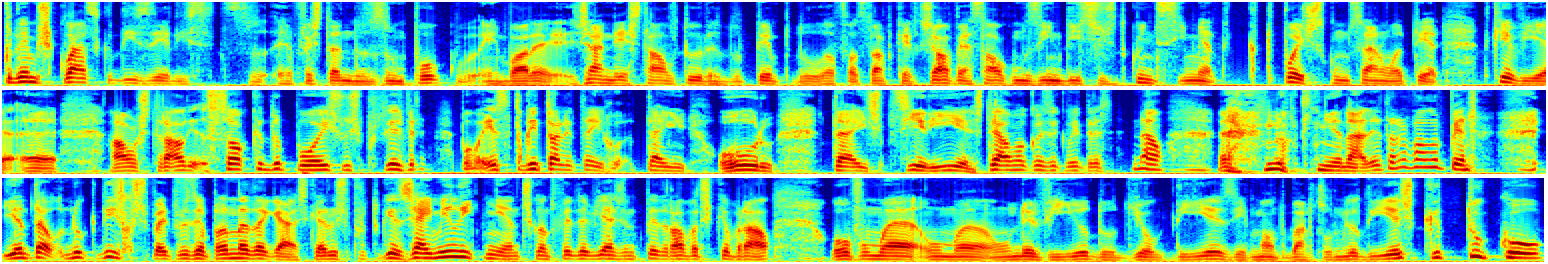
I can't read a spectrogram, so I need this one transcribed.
podemos quase que dizer, isso afastando-nos um pouco, embora já nesta altura do tempo do Afonso Albuquerque já houvesse alguns indícios de conhecimento que depois se começaram a ter de que havia uh, a Austrália, só que depois os portugueses viram, bom, esse território tem, tem ouro, tem especiarias, tem alguma coisa que me interessa. Não, não tinha nada, então não vale a pena. E então, no que diz respeito, por exemplo, a Madagascar, os portugueses já em 1500, quando foi da viagem de Pedro Álvares Cabral, houve uma, uma, um navio do Diogo Dias, irmão de Bartolomeu Dias, que tocou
